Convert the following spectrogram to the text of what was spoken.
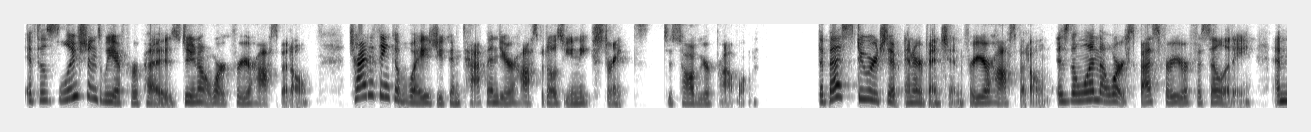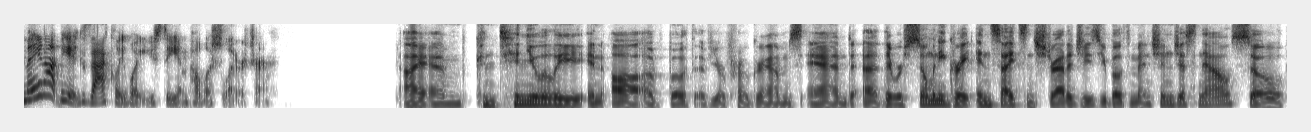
If the solutions we have proposed do not work for your hospital, try to think of ways you can tap into your hospital's unique strengths to solve your problem. The best stewardship intervention for your hospital is the one that works best for your facility and may not be exactly what you see in published literature. I am continually in awe of both of your programs. And uh, there were so many great insights and strategies you both mentioned just now. So,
